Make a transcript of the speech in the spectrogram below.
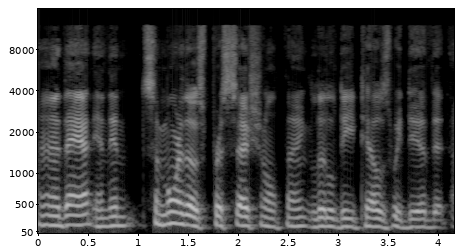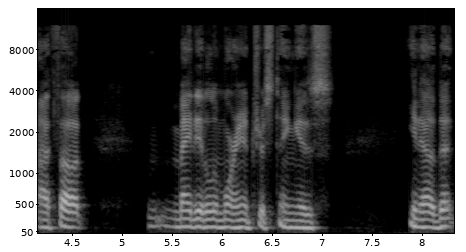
uh, that, and then some more of those processional thing, little details we did that I thought made it a little more interesting is you know that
